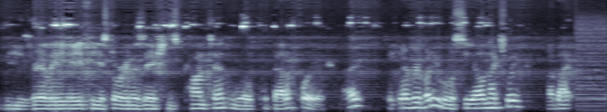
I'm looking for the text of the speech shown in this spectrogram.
the Israeli Atheist Organization's content. We'll put that up for you. All right. Take care, everybody. We'll see you all next week. Bye bye.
